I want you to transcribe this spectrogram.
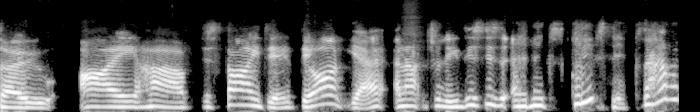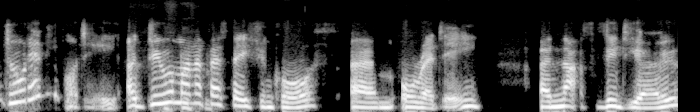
So I have decided they aren't yet, and actually this is an exclusive because I haven't told anybody. I do a manifestation course um, already, and that's video.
